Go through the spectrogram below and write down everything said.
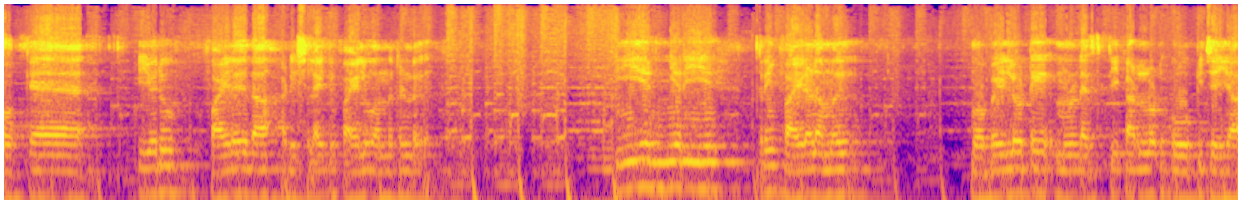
ഓക്കെ ഈ ഒരു ഫയൽ ഇതാ അഡീഷണൽ ആയിട്ട് ഫയൽ വന്നിട്ടുണ്ട്. ഈ ഇനിയൊരു ഈ ഇത്രയും ഫയലുകൾ നമ്മൾ മൊബൈലിലോട്ട് നമ്മളുടെ എസ് ടി കാർഡിലോട്ട് കോപ്പി ചെയ്യുക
